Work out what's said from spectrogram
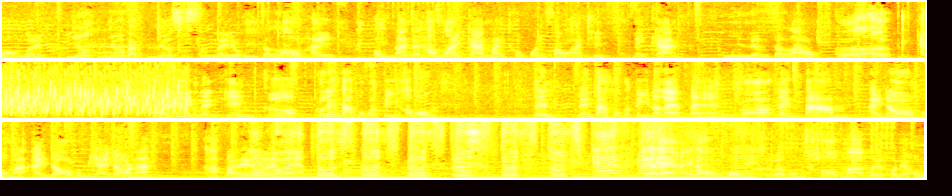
บอกเลย เยอะเยอะแบบเยอะสุดๆเลยเดี๋ยวผมจะเล่าให้ ผมน่าจะทำรายการใหม่ทุกวันเสาร์อาทิตย์ในการมีเรื่องจะเล่า เออทำไมพี่ถึงเล่นเก่งก็ก็เล่นตามปกติครับผมเล่นเล่นตามปกตินั่นแหละ แต่ก็เล่นตามไอดอลของผมอะไอดอลผมมีไอดอลนะอะเปิดให้ดูเลยตุ๊สตุ๊สตุ๊สตุ๊สตุ๊สตุ๊ คือแบบผมชอบมากเลยคนนี้ผม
